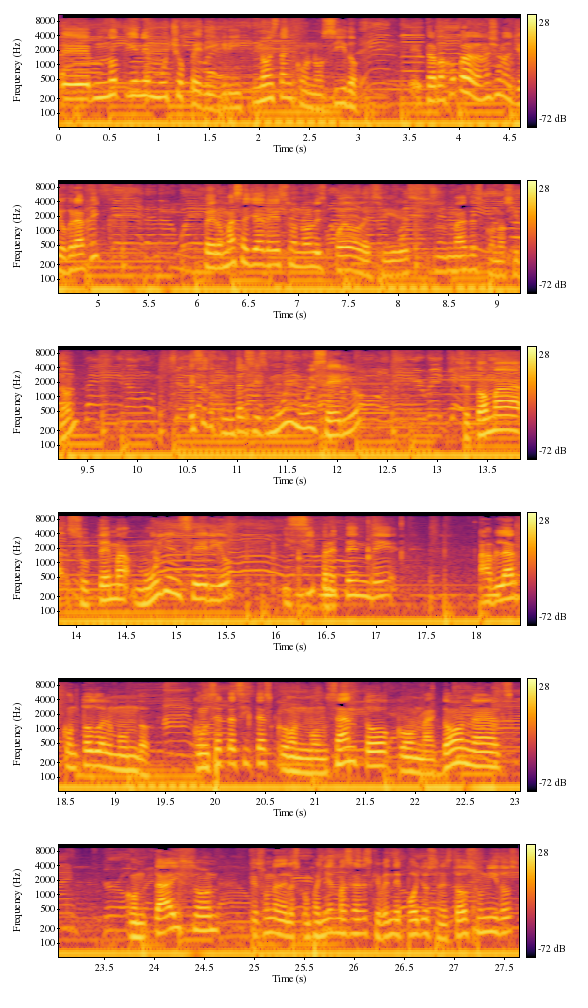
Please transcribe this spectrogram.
eh, no tiene mucho pedigrí, no es tan conocido. Eh, trabajó para la National Geographic, pero más allá de eso no les puedo decir, es más desconocidón este documental sí es muy muy serio, se toma su tema muy en serio y sí pretende hablar con todo el mundo, con ciertas citas con Monsanto, con McDonald's, con Tyson, que es una de las compañías más grandes que vende pollos en Estados Unidos.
